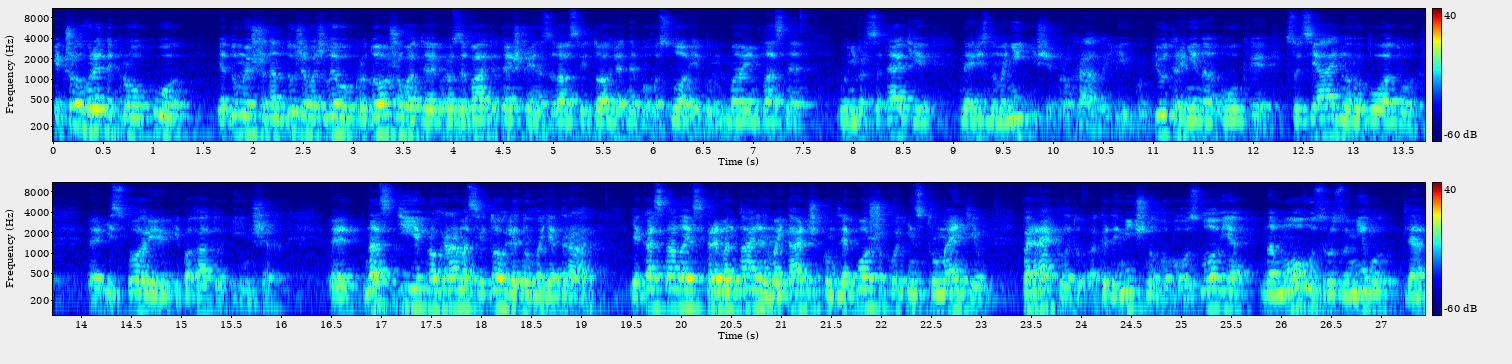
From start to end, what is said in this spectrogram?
Якщо говорити про ОКУ, я думаю, що нам дуже важливо продовжувати розвивати те, що я називав світоглядне богослов'я, бо ми маємо власне в університеті найрізноманітніші програми і комп'ютерні науки, соціальну роботу, е, історію і багато інших. Е, У нас діє програма світоглядного ядра, яка стала експериментальним майданчиком для пошуку інструментів перекладу академічного богослов'я на мову зрозумілу для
